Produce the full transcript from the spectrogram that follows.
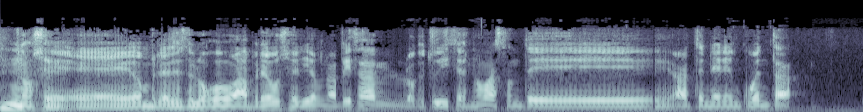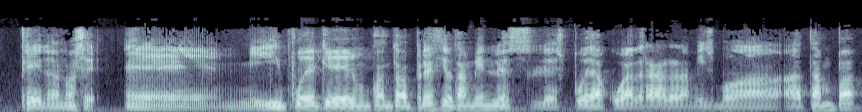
No sé, eh, hombre, desde luego Abreu sería una pieza, lo que tú dices, ¿no? Bastante a tener en cuenta, pero no sé. Eh, y puede que en cuanto a precio también les, les pueda cuadrar ahora mismo a, a Tampa.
